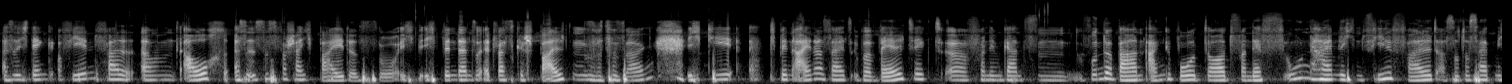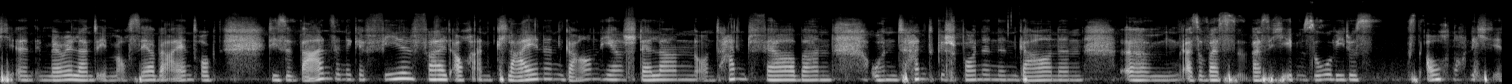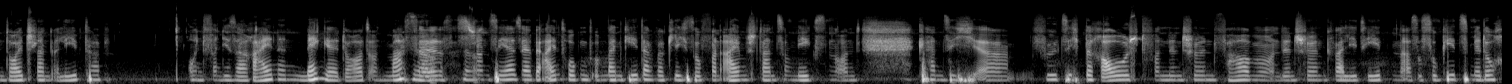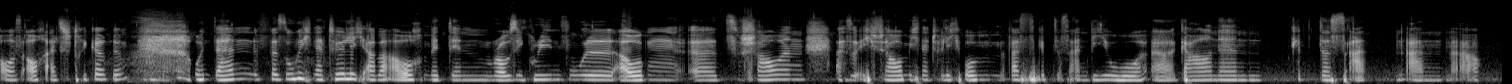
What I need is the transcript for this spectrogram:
Also ich denke auf jeden Fall ähm, auch, also es ist wahrscheinlich beides so. Ich, ich bin dann so etwas gespalten sozusagen. Ich gehe, ich bin einerseits überwältigt äh, von dem ganzen wunderbaren Angebot dort, von der unheimlichen Vielfalt. Also das hat mich in, in Maryland eben auch sehr beeindruckt. Diese wahnsinnige Vielfalt auch an kleinen Garnherstellern und Handfärbern und handgesponnenen Garnen. Ähm, also was, was ich eben so, wie du es auch noch nicht in Deutschland erlebt habe. Und von dieser reinen Menge dort und Masse, ja, das ist ja. schon sehr, sehr beeindruckend. Und man geht da wirklich so von einem Stand zum nächsten und kann sich, äh, fühlt sich berauscht von den schönen Farben und den schönen Qualitäten. Also so geht es mir durchaus auch als Strickerin. Und dann versuche ich natürlich aber auch mit den Rosy Greenwool Augen äh, zu schauen. Also ich schaue mich natürlich um, was gibt es an Bio-Garnen, äh, gibt es an an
